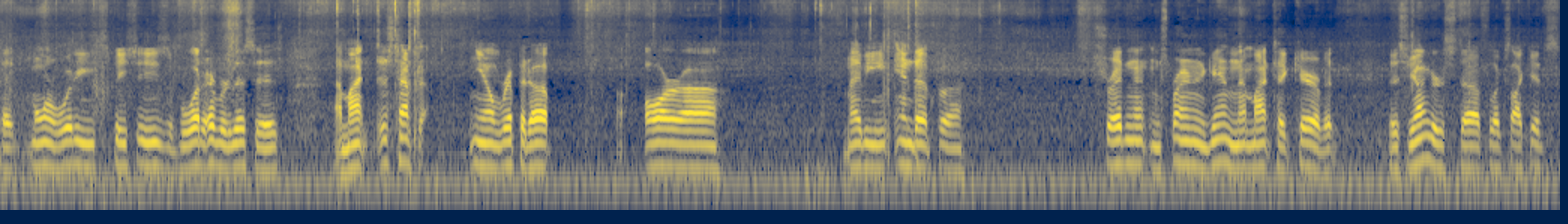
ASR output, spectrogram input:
that more woody species of whatever this is. I might just have to, you know, rip it up or uh, maybe end up uh, shredding it and spraying it again and that might take care of it. This younger stuff looks like it's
